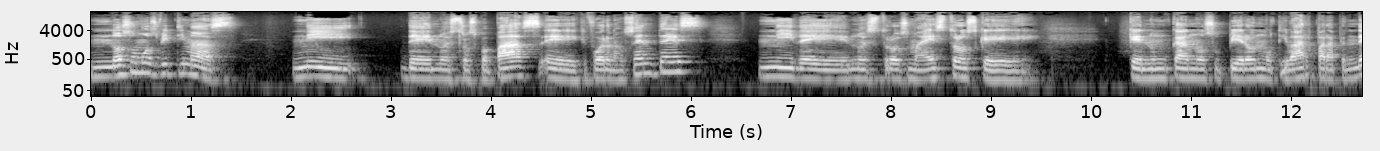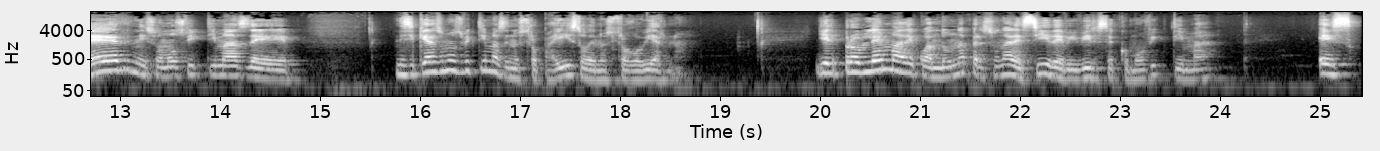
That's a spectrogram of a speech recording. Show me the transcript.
No somos víctimas ni de nuestros papás eh, que fueron ausentes, ni de nuestros maestros que que nunca nos supieron motivar para aprender, ni somos víctimas de... ni siquiera somos víctimas de nuestro país o de nuestro gobierno. Y el problema de cuando una persona decide vivirse como víctima es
